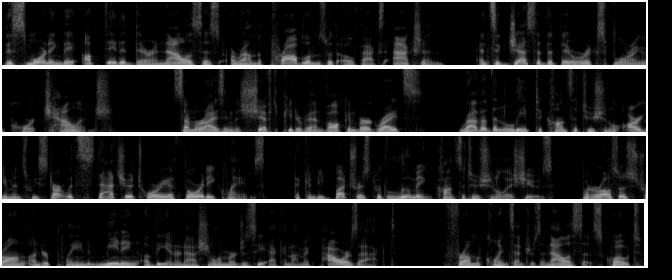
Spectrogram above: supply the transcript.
This morning, they updated their analysis around the problems with OFAC's action and suggested that they were exploring a court challenge. Summarizing the shift, Peter Van Valkenburgh writes Rather than leap to constitutional arguments, we start with statutory authority claims that can be buttressed with looming constitutional issues, but are also strong under plain meaning of the International Emergency Economic Powers Act. From CoinCenter's analysis, quote,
